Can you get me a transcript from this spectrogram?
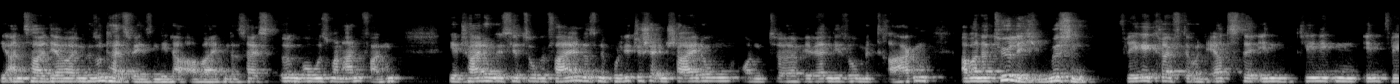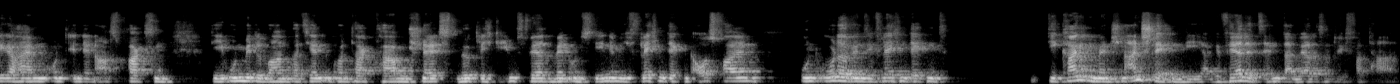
die Anzahl derer im Gesundheitswesen, die da arbeiten. Das heißt, irgendwo muss man anfangen. Die Entscheidung ist jetzt so gefallen, das ist eine politische Entscheidung und äh, wir werden die so mittragen. Aber natürlich müssen Pflegekräfte und Ärzte in Kliniken, in Pflegeheimen und in den Arztpraxen, die unmittelbaren Patientenkontakt haben, schnellstmöglich geimpft werden. Wenn uns die nämlich flächendeckend ausfallen und oder wenn sie flächendeckend die kranken Menschen anstecken, die ja gefährdet sind, dann wäre das natürlich fatal.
